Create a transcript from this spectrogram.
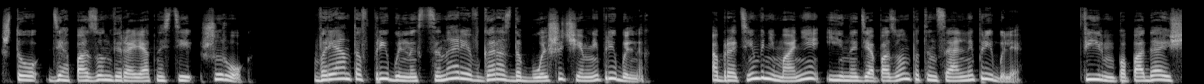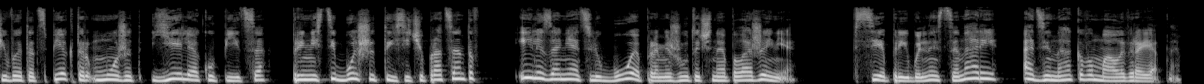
что диапазон вероятностей широк. Вариантов прибыльных сценариев гораздо больше, чем неприбыльных. Обратим внимание и на диапазон потенциальной прибыли. Фильм, попадающий в этот спектр, может еле окупиться, принести больше тысячи процентов или занять любое промежуточное положение. Все прибыльные сценарии одинаково маловероятны.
